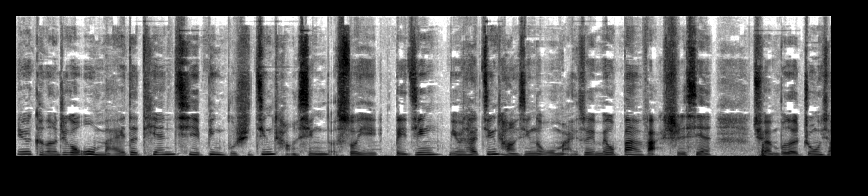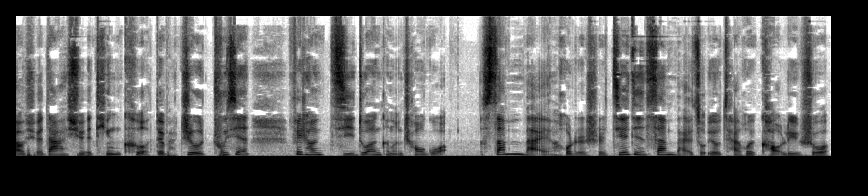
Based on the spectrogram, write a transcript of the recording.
因为可能这个雾霾的天气并不是经常性的，所以北京因为它经常性的雾霾，所以没有办法实现全部的中小学、大学停课，对吧？只有出现非常极端，可能超过。三百或者是接近三百左右才会考虑说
